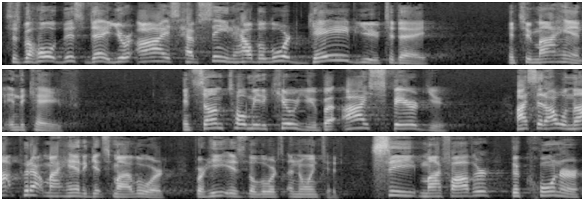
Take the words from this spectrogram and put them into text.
He says, Behold, this day your eyes have seen how the Lord gave you today into my hand in the cave. And some told me to kill you, but I spared you. I said, I will not put out my hand against my Lord, for he is the Lord's anointed. See, my father, the corner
